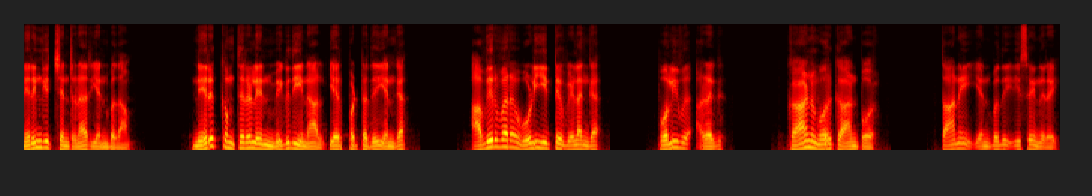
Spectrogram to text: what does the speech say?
நெருங்கிச் சென்றனர் என்பதாம். நெருக்கம் திரளின் மிகுதியினால் ஏற்பட்டது என்க. அவிர்வர ஒளியிட்டு விளங்க. பொலிவு அழகு. காணுவோர் காண்போர். தானே என்பது இசை நிறை.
